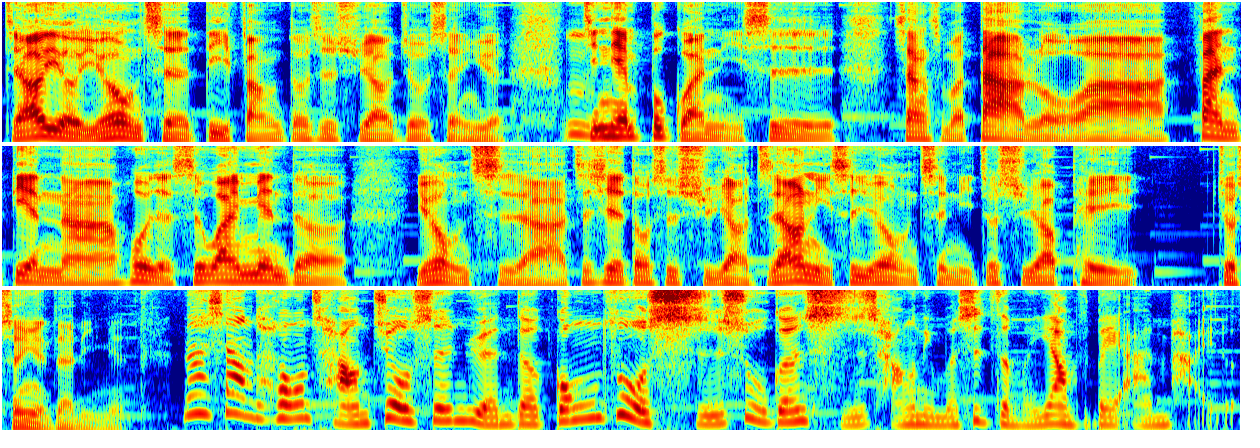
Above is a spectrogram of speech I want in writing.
只要有游泳池的地方都是需要救生员、嗯。今天不管你是像什么大楼啊、饭店啊，或者是外面的游泳池啊，这些都是需要。只要你是游泳池，你就需要配。救生员在里面。那像通常救生员的工作时数跟时长，你们是怎么样子被安排的？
